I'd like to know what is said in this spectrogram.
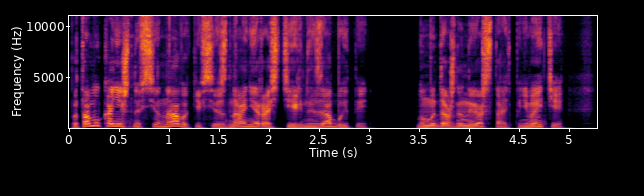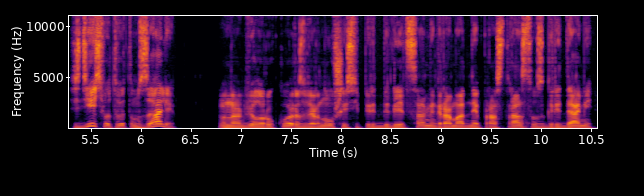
Потому, конечно, все навыки, все знания растеряны и забыты. Но мы должны наверстать, понимаете? Здесь, вот в этом зале, он обвел рукой развернувшееся перед беглецами громадное пространство с грядами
